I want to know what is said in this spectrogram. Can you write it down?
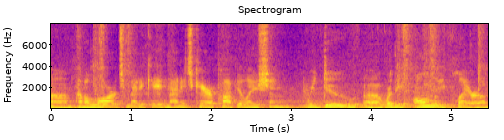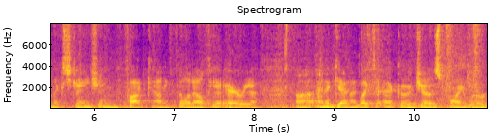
um, have a large Medicaid managed care population. We do, uh, we're the only player on the exchange in five-county Philadelphia area. Uh, And again, I'd like to echo Joe's point. We're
